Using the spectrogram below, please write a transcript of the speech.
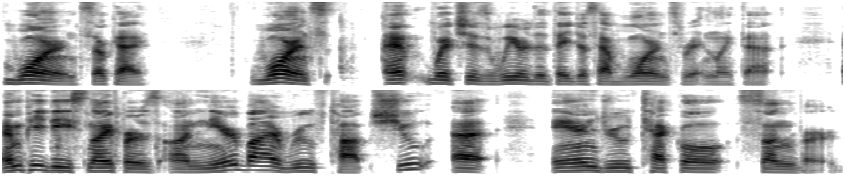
warrants, okay. Warrants, which is weird that they just have warrants written like that. MPD snipers on nearby rooftop shoot at Andrew Tekle Sundberg.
